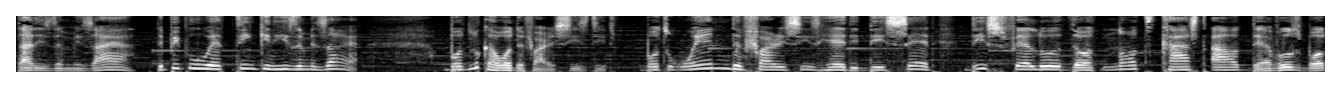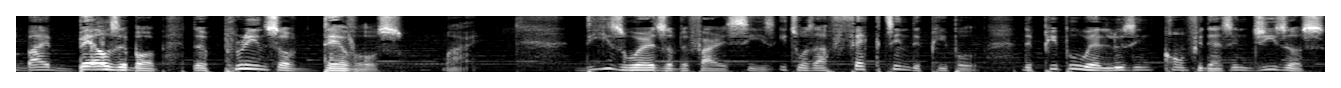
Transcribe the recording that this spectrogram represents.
That is the Messiah. The people were thinking he's the Messiah. But look at what the Pharisees did. But when the Pharisees heard it, they said, This fellow doth not cast out devils, but by Beelzebub, the prince of devils. Why? These words of the Pharisees, it was affecting the people. The people were losing confidence in Jesus,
